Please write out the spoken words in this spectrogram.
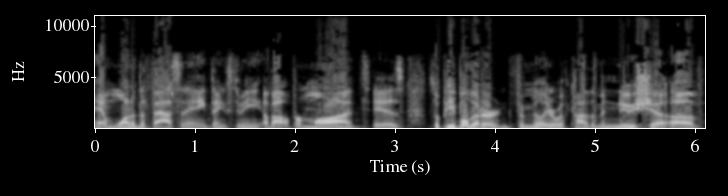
and one of the fascinating things to me about Vermont is so people that are familiar with kind of the minutia of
